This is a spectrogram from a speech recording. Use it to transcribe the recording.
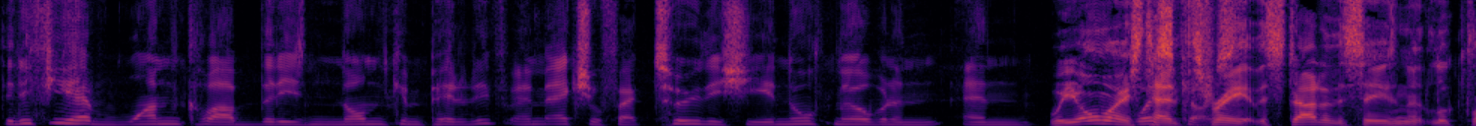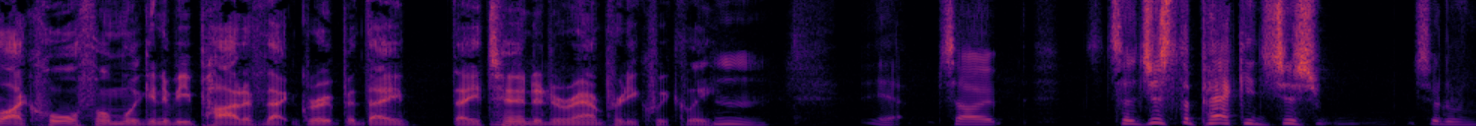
that if you have one club that is non-competitive, and in actual fact two this year, North Melbourne and, and We almost West had Coast. three at the start of the season. It looked like Hawthorn were going to be part of that group, but they they turned it around pretty quickly. Mm. Yeah. So, so just the package, just sort of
